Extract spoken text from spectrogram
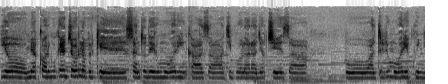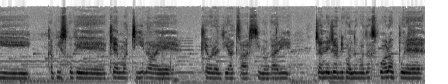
io mi accorgo che è giorno perché sento dei rumori in casa, tipo la radio accesa o altri rumori e quindi capisco che, che è mattina e che è ora di alzarsi, magari cioè nei giorni quando vado a scuola oppure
